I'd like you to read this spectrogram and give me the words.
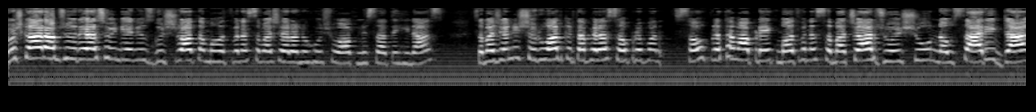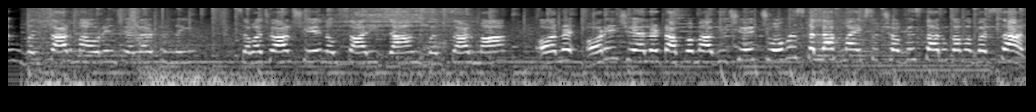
નમસ્કાર, આપ જોઈ રહ્યા છો ઇન્ડિયા ન્યૂઝ ગુજરાતના મહત્વના સમાચાર અને હું છું આપની સાથે હિનાસ. સમાચારની શરૂઆત કરતા પહેલા સૌપ્રથમ સૌપ્રથમ આપણે એક મહત્વના સમાચાર જોઈશું. નવસારી ડાંગ વલસાડમાં ઓરેન્જ એલર્ટ નહીં. સમાચાર છે, નવસારી ડાંગ વલસાડમાં ઓરે- ઓરેન્જ એલર્ટ આપવામાં આવ્યું છે. ચોવીસ કલાકમાં એકસો છવ્વીસ તાલુકામાં વરસાદ.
